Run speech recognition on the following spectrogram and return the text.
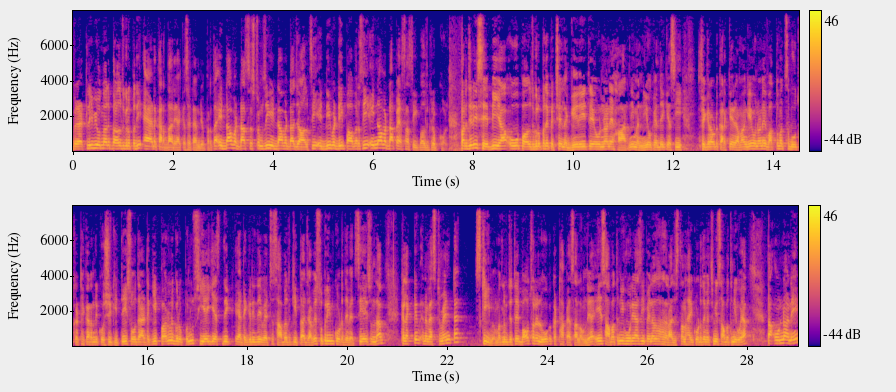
ਬ੍ਰੈਟਲੀ ਵੀ ਉਹਨਾਂ ਦੇ ਪਰਲਸ ਗਰੁੱਪ ਦੀ ਐਡ ਕਰਦਾ ਰਿਹਾ ਕਿਸੇ ਟਾਈਮ ਦੇ ਉੱਪਰ। ਤਾਂ ਐਡਾ ਵੱਡਾ ਸਿਸਟਮ ਸੀ ਐਡਾ ਵੱਡਾ ਜਾਲ ਸੀ ਐਡੀ ਵੱਡੀ ਪਾਵਰ ਸੀ, ਇੰਨਾ ਵੱਡਾ ਪੈਸਾ ਸੀ ਪਰਲਸ ਗਰੁੱਪ ਕੋਲ। ਪਰ ਜਿਹੜੀ ਸੇਬੀ ਆ, ਉਹ ਪਰਲਸ ਗਰੁੱਪ ਦੇ ਪਿੱਛੇ ਲੱਗੀ ਰਹੀ ਤੇ ਉਹਨਾਂ ਨੇ ਹਾਰ ਨਹੀਂ ਮੰਨੀ। ਉਹ ਕਹਿੰਦੇ ਕਿ ਅਸੀਂ ਫਿਗਰ ਆਊਟ ਕਰਕੇ ਰਵਾਂਗੇ। ਉਹਨਾਂ ਨੇ ਵੱਧ ਤੋਂ ਵੱਧ ਸਬੂਤ ਇਕੱਠੇ ਕਰਨ ਦੀ ਕੋਸ਼ਿਸ਼ ਕੀਤੀ ਸੋ ਦੈਟ ਕਿ ਪਰਲ ਗਰੁੱਪ ਨੂੰ ਸੀਆਈਐਸ ਦੀ ਕੈਟਾਗਰੀ ਦੇ ਵਿੱਚ ਸਾਬਤ ਕੀਤਾ ਜਾਵੇ ਸੁਪਰੀਮ ਕੋਰਟ ਦੇ ਵਿੱਚ। ਸੀਆਈਐਸ ਹੁੰਦਾ ਕਲੈਕਟਿਵ ਇਨਵੈਸਟਮੈਂਟ ਸਕੀਮ ਮਤਲਬ ਜਿੱਥੇ ਬਹੁਤ ਸਾਰੇ ਲੋਕ ਇਕੱਠਾ ਪੈਸਾ ਲਾਉਂਦੇ ਆ। ਇਹ ਸਾਬਤ ਨਹੀਂ ਹੋ ਰਿਹਾ ਸੀ। ਪਹਿਲਾਂ ਰਾਜਸਥਾਨ ਹਾਈ ਕੋਰਟ ਦੇ ਵਿੱਚ ਵੀ ਸਾਬਤ ਨਹੀਂ ਹੋਇਆ। ਤਾਂ ਉਹਨਾਂ ਨੇ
